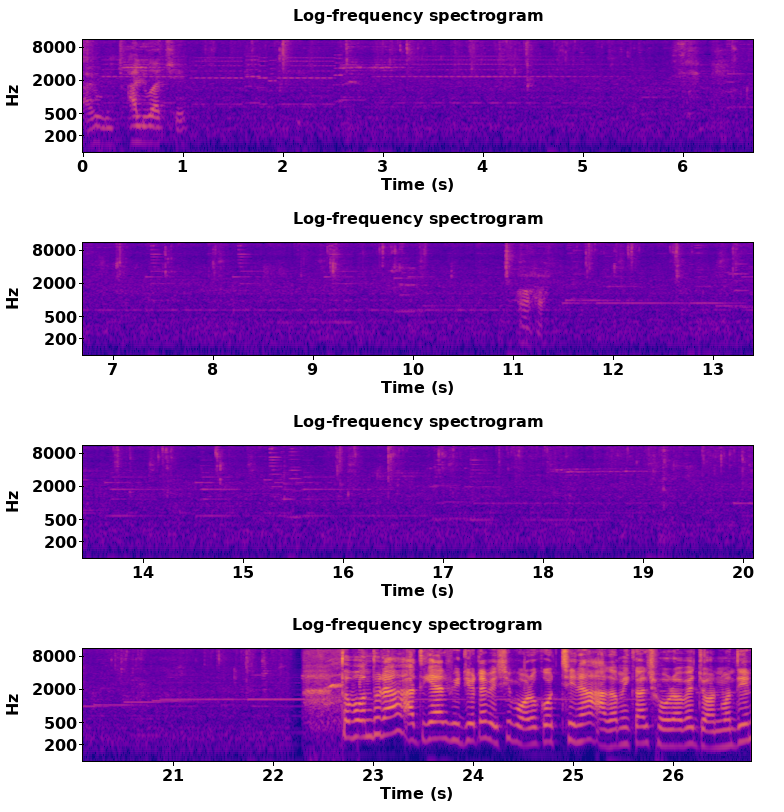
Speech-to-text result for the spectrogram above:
দারুণ আলু আছে। তো বন্ধুরা, আজকে আর ভিডিওটা বেশি বড় করছি না। আগামীকাল সৌরভের জন্মদিন,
